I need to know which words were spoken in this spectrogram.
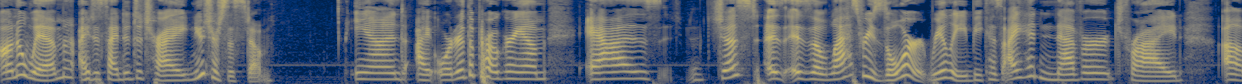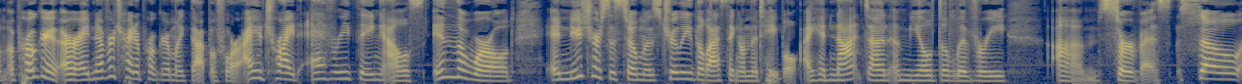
on a whim, I decided to try Nutrisystem and I ordered the program as just as, as a last resort, really, because I had never tried um, a program, or I'd never tried a program like that before. I had tried everything else in the world, and Nutrisystem was truly the last thing on the table. I had not done a meal delivery um, service. So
